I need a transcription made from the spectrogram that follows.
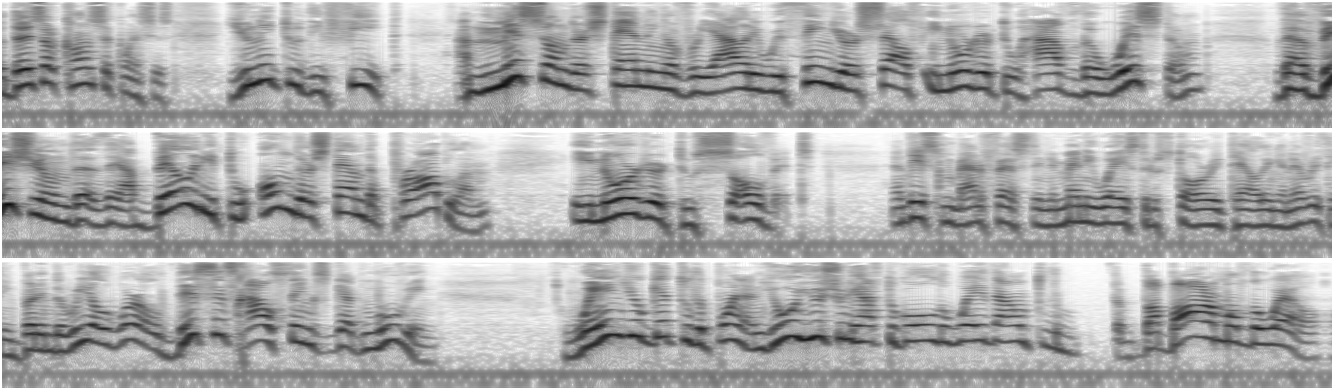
But those are consequences. You need to defeat a misunderstanding of reality within yourself in order to have the wisdom, the vision, the, the ability to understand the problem in order to solve it. And this manifests in many ways through storytelling and everything. But in the real world, this is how things get moving. When you get to the point, and you usually have to go all the way down to the, the bottom of the well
